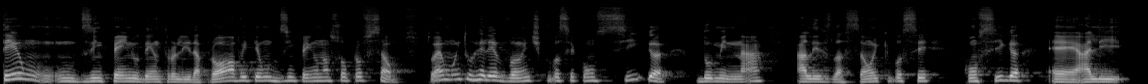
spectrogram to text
ter um, um, desempenho dentro ali da prova e ter um desempenho na sua profissão. Então é muito relevante que você consiga dominar a legislação e que você consiga é, ali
